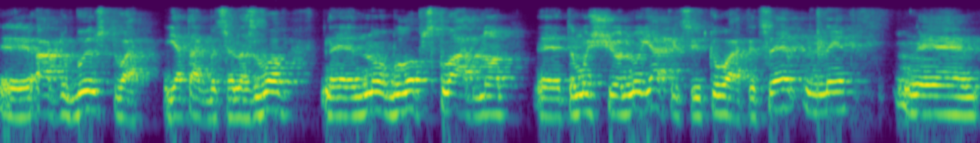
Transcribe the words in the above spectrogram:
е, акт вбивства. Я так би це назвав. Е, ну було б складно. Е, тому що ну як відслідкувати це не. не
